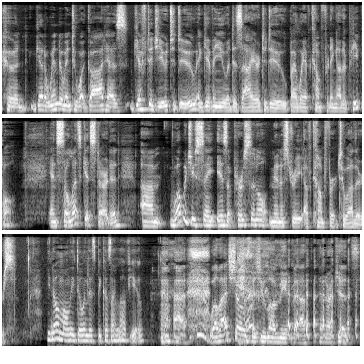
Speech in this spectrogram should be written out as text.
could get a window into what God has gifted you to do and given you a desire to do by way of comforting other people. And so let's get started. Um, what would you say is a personal ministry of comfort to others? You know, I'm only doing this because I love you. well, that shows that you love me and Beth and our kids.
